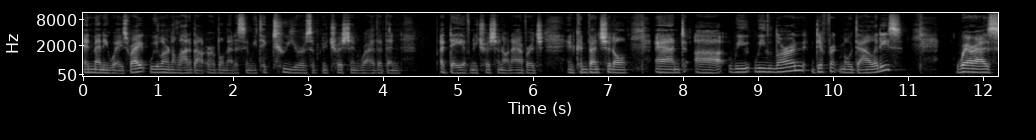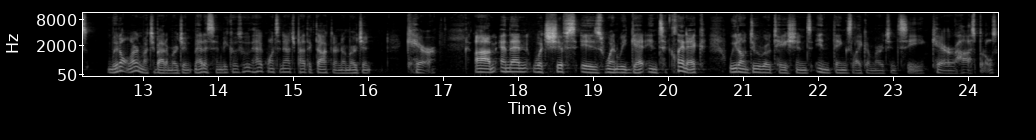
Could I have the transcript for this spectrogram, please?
in many ways, right? We learn a lot about herbal medicine. We take two years of nutrition rather than a day of nutrition on average in conventional. And uh, we, we learn different modalities, whereas we don't learn much about emergent medicine because who the heck wants a naturopathic doctor in emergent care? Um, and then what shifts is when we get into clinic, we don't do rotations in things like emergency care or hospitals.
